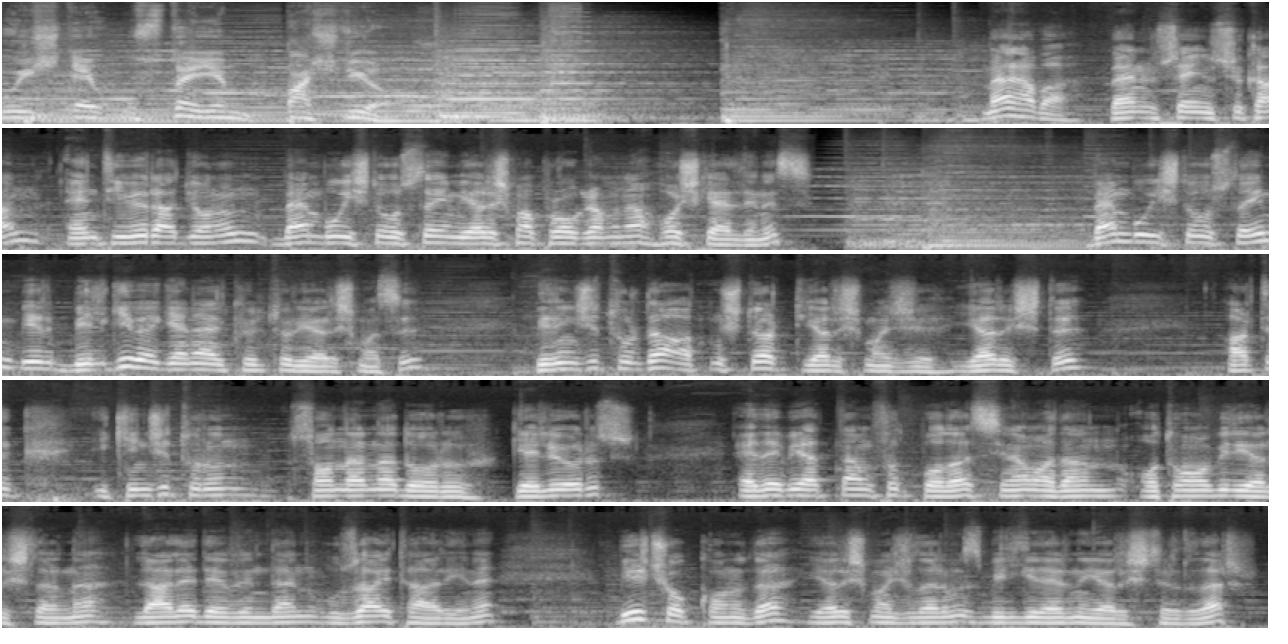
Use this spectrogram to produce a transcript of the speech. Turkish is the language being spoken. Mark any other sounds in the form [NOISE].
bu işte ustayım başlıyor. Merhaba, ben Hüseyin Sükan. NTV Radyo'nun Ben Bu İşte Ustayım yarışma programına hoş geldiniz. Ben Bu İşte Ustayım bir bilgi ve genel kültür yarışması. Birinci turda 64 yarışmacı yarıştı. Artık ikinci turun sonlarına doğru geliyoruz. Edebiyattan futbola, sinemadan otomobil yarışlarına, lale devrinden uzay tarihine birçok konuda yarışmacılarımız bilgilerini yarıştırdılar.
